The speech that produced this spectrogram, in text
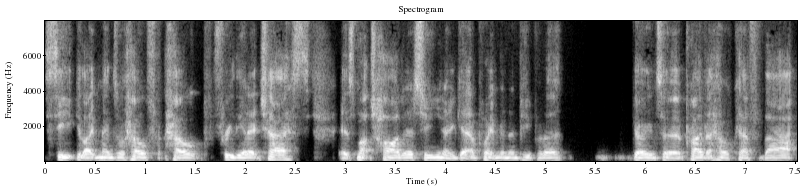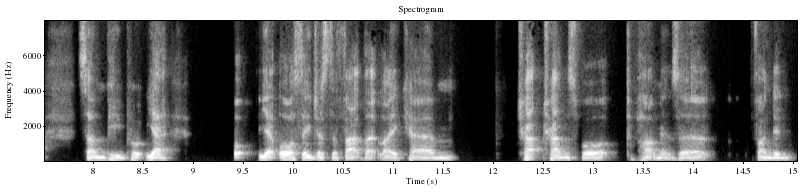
seek like mental health help through the nhs it's much harder to you know get appointment and people are going to private healthcare for that. Some people yeah yeah also just the fact that like um tra- transport departments are funded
